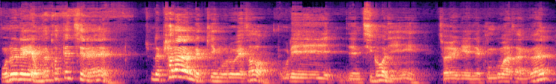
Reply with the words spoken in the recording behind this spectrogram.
오늘의 영상 컨텐츠는 좀 더 편안한 느낌으로 해서 우리 직원이 저에게 이제 궁금한 사항을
